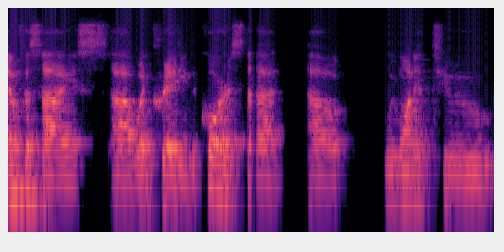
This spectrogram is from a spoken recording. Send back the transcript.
emphasize uh, when creating the course that uh, we wanted to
